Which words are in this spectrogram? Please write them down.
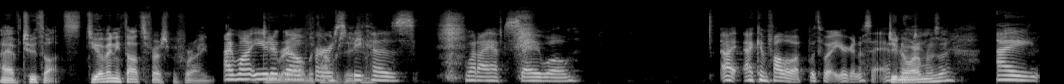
I have two thoughts. Do you have any thoughts first before I? I want you to go first because what I have to say will. I, I can follow up with what you're going to say. Do you know what I'm going to say? I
